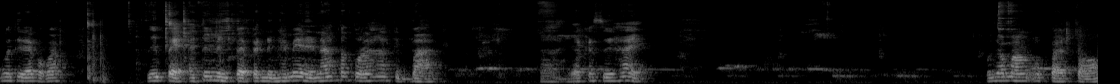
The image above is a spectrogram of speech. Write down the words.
เมื่อที่แล้วบอกว่าซื้อแปดไอ้ตัวหนึ่งแปดเป็นหนึ่งให้แม่เลยนะต้องตัวละห้าสิบบาทอ่ายายก็ซื้อให้มันจะมาออกแปดสอง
